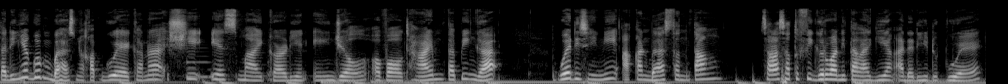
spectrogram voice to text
Tadinya gue membahas nyokap gue karena she is my guardian angel of all time. Tapi nggak gue di sini akan bahas tentang salah satu figur wanita lagi yang ada di hidup gue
